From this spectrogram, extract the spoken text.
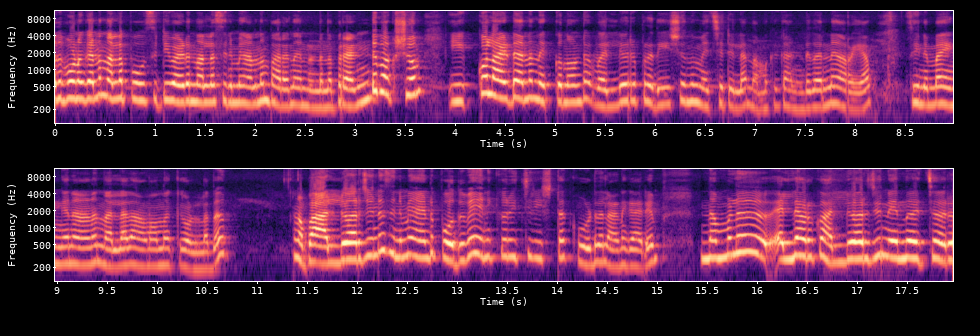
അതുപോലെ തന്നെ നല്ല പോസിറ്റീവായിട്ട് നല്ല സിനിമയാണെന്നും പറയുന്നത് കണ്ടിട്ടുണ്ടായിരുന്നു. അപ്പോൾ രണ്ട് പക്ഷവും ഈക്വൽ ആയിട്ട് തന്നെ നിൽക്കുന്നതുകൊണ്ട് വലിയൊരു പ്രതീക്ഷ ഒന്നും വെച്ചിട്ടില്ല. നമുക്ക് കണ്ടു തന്നെ അറിയാം സിനിമ എങ്ങനെയാണ് നല്ലതാണോ എന്നൊക്കെ ഉള്ളത്. അപ്പോൾ അല്ലു അർജുന്റെ സിനിമയായതുകൊണ്ട് പൊതുവേ എനിക്കൊരു ഇച്ചിരി ഇഷ്ടം കൂടുതലാണ് കാര്യം നമ്മൾ എല്ലാവർക്കും അല്ലു അർജുൻ എന്ന് വെച്ച ഒരു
